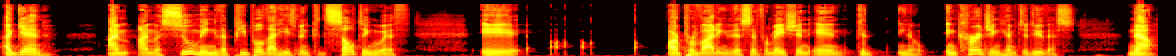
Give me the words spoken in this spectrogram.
Again, I'm I'm assuming the people that he's been consulting with it, are providing this information and could, you know, encouraging him to do this. Now,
